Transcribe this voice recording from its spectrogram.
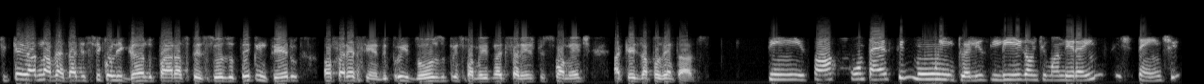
porque na verdade eles ficam ligando para as pessoas o tempo inteiro, oferecendo, para o idoso, principalmente, não é diferente, principalmente aqueles aposentados. Sim, isso acontece muito. Eles ligam de maneira insistente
